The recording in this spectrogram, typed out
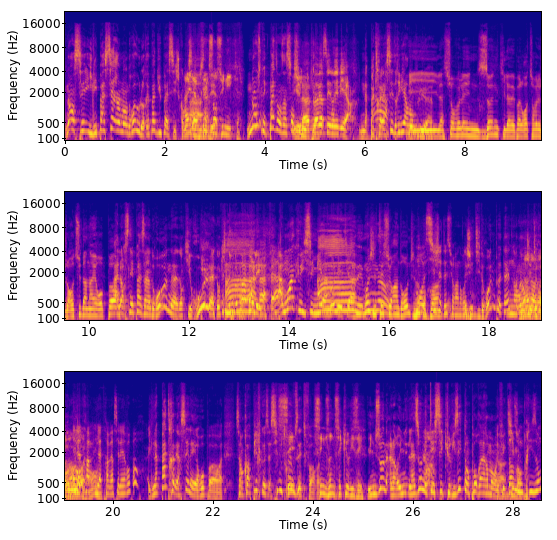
Non, c'est. Il est passé à un endroit où il aurait pas dû passer. Je Ah, il à a pris un sens unique. Non, ce n'est pas dans un sens Il unique. a traversé une rivière. Il n'a pas traversé de rivière Et non plus. il a survolé une zone qu'il avait pas le droit de survoler, genre au-dessus d'un aéroport. Alors ce n'est pas un drone, donc il roule, donc il ne peut pas voler. À moins qu'il s'est mis à voler, tu vois. ah, mais moi j'étais Non. sur un drone, je sais pas Moi aussi, j'étais sur un drone. J'ai dit drone peut-être Non, non, j'ai non, dit non, il, tra- il a traversé l'aéroport Il n'a pas traversé l'aéroport. C'est encore pire que ça. Si vous vous êtes fort. C'est une zone sécurisée. Une zone, alors une- la zone était sécurisée temporairement, Dans effectivement. une prison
